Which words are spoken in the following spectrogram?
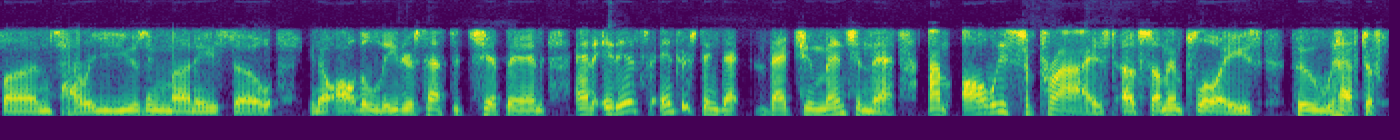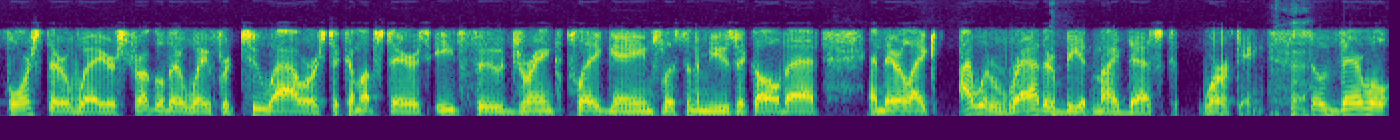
funds. How are you using money? So you know all the leaders have to chip in, and it is interesting that that you mentioned that. I'm always surprised of some employees who have to force their way or struggle their way for two hours to come upstairs, eat food, drink, play games, listen to music, all that, and they're like, I would rather be at my desk working. so there will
